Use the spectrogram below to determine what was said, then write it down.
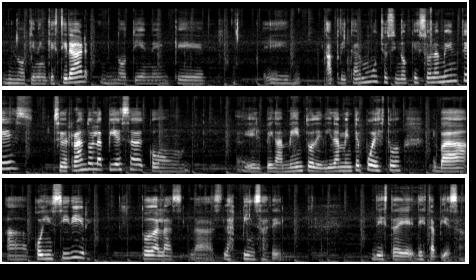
no tienen que estirar no tienen que eh, apretar mucho, sino que solamente es cerrando la pieza con el pegamento debidamente puesto, va a coincidir todas las, las, pinzas de, de, esta, de esta pieza.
